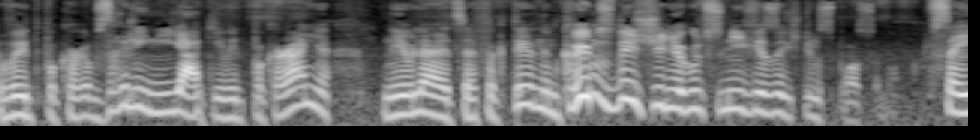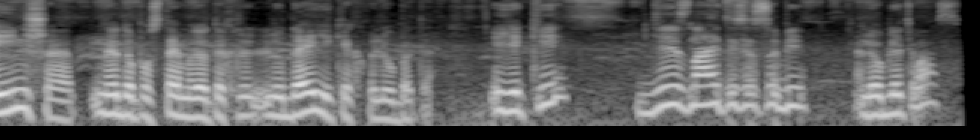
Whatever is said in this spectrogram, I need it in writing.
вид покарання. Взагалі ніякий від покарання не є ефективним, крім знищення русні фізичним способом. Все інше недопустимо до тих людей, яких ви любите, і які дізнайтеся собі, люблять вас.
